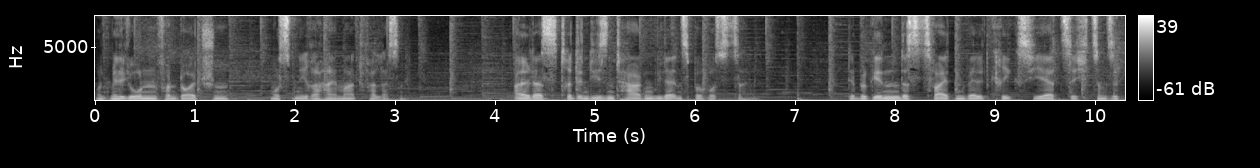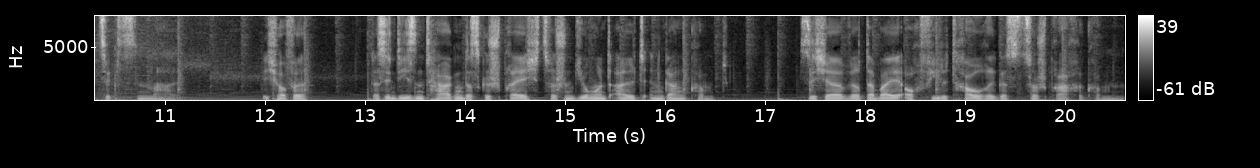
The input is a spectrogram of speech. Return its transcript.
und Millionen von Deutschen mussten ihre Heimat verlassen. All das tritt in diesen Tagen wieder ins Bewusstsein. Der Beginn des Zweiten Weltkriegs jährt sich zum 70. Mal. Ich hoffe, dass in diesen Tagen das Gespräch zwischen Jung und Alt in Gang kommt. Sicher wird dabei auch viel Trauriges zur Sprache kommen.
